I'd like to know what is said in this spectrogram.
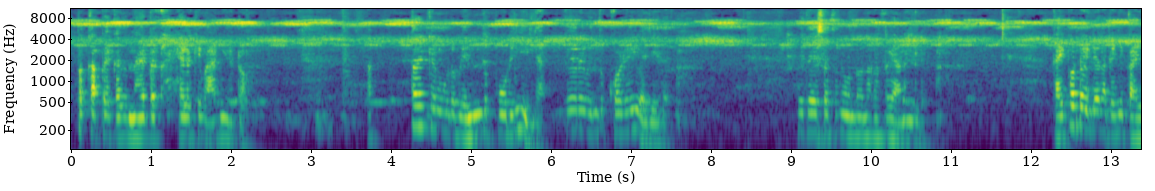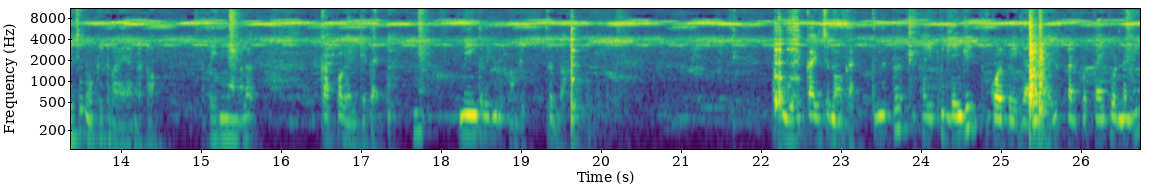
ഇപ്പം കപ്പയൊക്കെ നന്നായിട്ട് ഇളക്കി വാങ്ങി കേട്ടോ. അത്രയ്ക്കും കൂടെ വെന്ത് പൊടിഞ്ഞില്ല. വേറെ വെന്ത് കുഴയുക ചെയ്ത് വിദേശത്ത് നിന്ന് കൊണ്ടുവന്ന കപ്പയാണെങ്കിലും. കയ്പുണ്ടോ ഇല്ലയോ എന്നൊക്കെ ഇനി കഴിച്ച് നോക്കിയിട്ട് പറയാം കേട്ടോ. അപ്പോൾ ഇനി ഞങ്ങൾ കപ്പ കഴിക്കട്ടെ. മീൻ കറി കൂടി കൂട്ടി. അതും കൂടി കഴിച്ച് നോക്കാം. എന്നിട്ട് കയ്പില്ലെങ്കിൽ കുഴപ്പമില്ല. എന്ന് പറയും കടുപ്പ് കയ്പുണ്ടെങ്കിൽ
